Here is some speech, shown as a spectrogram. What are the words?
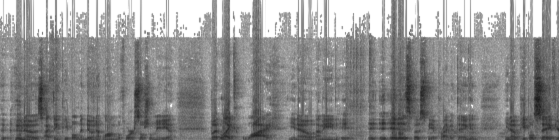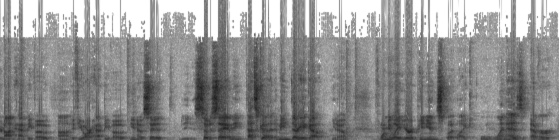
who, knows? I think people have been doing it long before social media, but like, why? You know, I mean, it, it, it is supposed to be a private thing, and you know, people say if you're not happy, vote. Uh, if you are happy, vote. You know, to, so to say. I mean, that's good. I mean, there you go. You know, formulate your opinions, but like, when has ever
